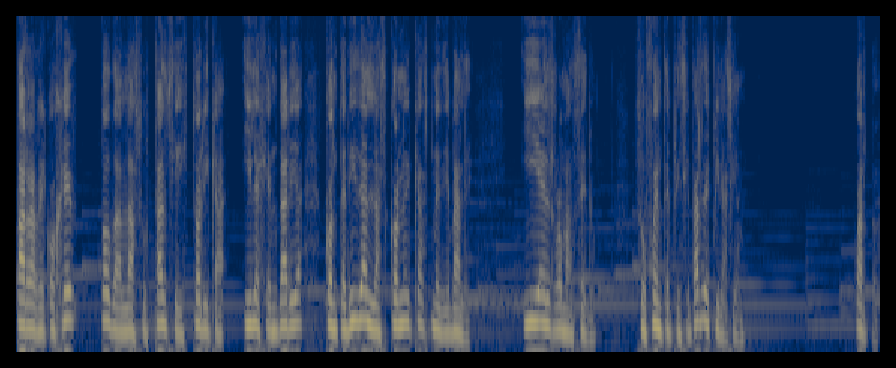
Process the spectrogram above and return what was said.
para recoger toda la sustancia histórica y legendaria contenida en las crónicas medievales y el romancero, su fuente principal de inspiración. Cuarto,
